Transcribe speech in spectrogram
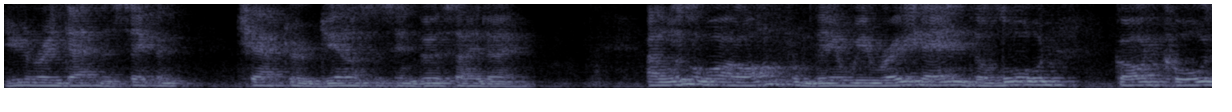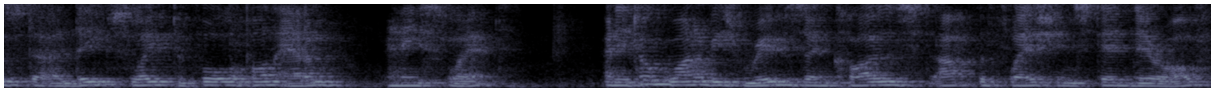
You can read that in the second chapter of Genesis in verse 18. And a little while on from there, we read, And the Lord God caused a deep sleep to fall upon Adam, and he slept. And he took one of his ribs and closed up the flesh instead thereof.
